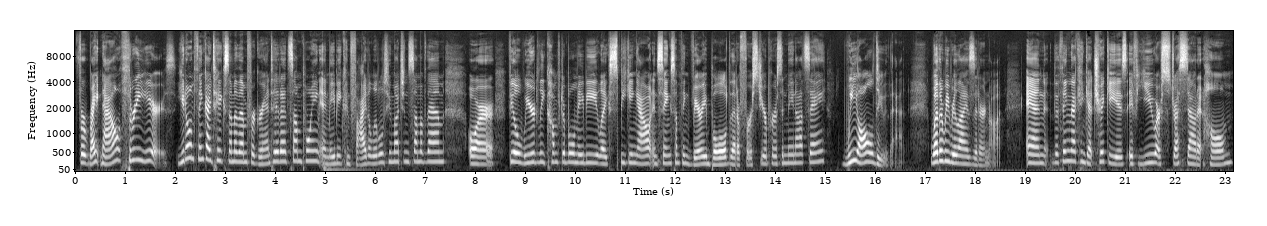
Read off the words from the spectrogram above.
for right now, three years. You don't think I take some of them for granted at some point and maybe confide a little too much in some of them? Or feel weirdly comfortable maybe like speaking out and saying something very bold that a first year person may not say. We all do that, whether we realize it or not. And the thing that can get tricky is if you are stressed out at home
